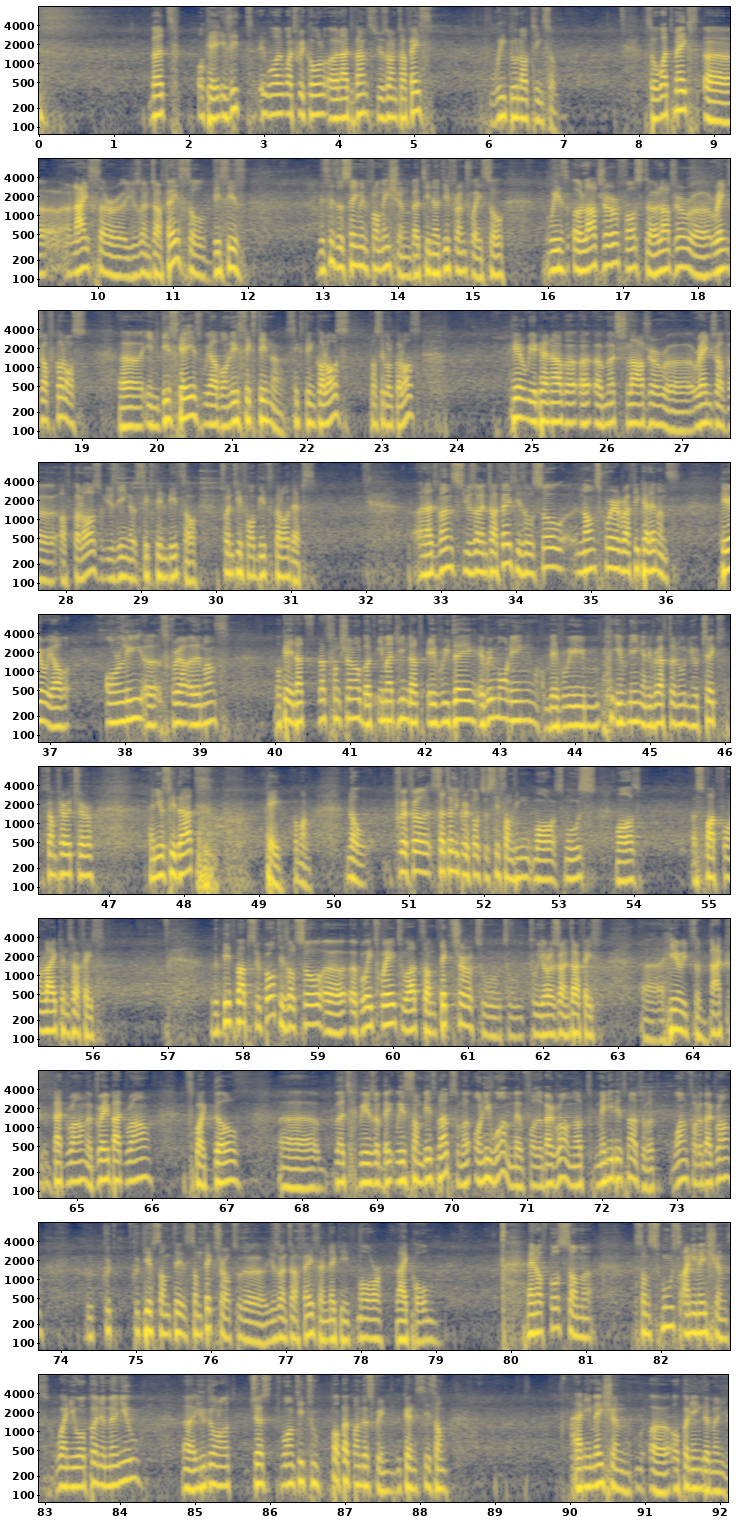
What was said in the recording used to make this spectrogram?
But, okay, is it what we call an advanced user interface? We do not think so. So what makes a nicer user interface? So this is this is the same information, but in a different way. So with a larger, first, a larger uh, range of colors. Uh, in this case, we have only 16, uh, 16 colors, possible colors. Here we can have a, a, a much larger uh, range of, uh, of colors using 16 bits or 24 bits color depth. An advanced user interface is also non-square graphic elements. Here we have only square elements. Okay, that's, that's functional, but imagine that every day, every morning, every evening, and every afternoon you check temperature, and you see that, Okay, come on. No, prefer, certainly prefer to see something more smooth, more a smartphone-like interface. The bitmap support is also a, a, great way to add some texture to, to, to your user interface. Uh, here it's a back, background, a gray background. It's quite dull. Uh, but with, a, with some bitmaps, only one for the background, not many bitmaps, but one for the background, could, could, could give some, some texture to the user interface and make it more like home. And of course, some, some smooth animations. When you open a menu, uh, you don't just want it to pop up on the screen. You can see some animation uh, opening the menu.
